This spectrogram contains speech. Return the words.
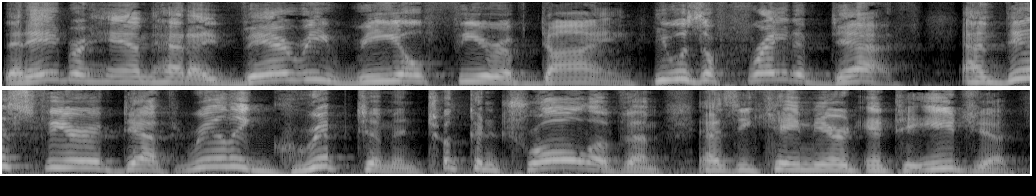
that Abraham had a very real fear of dying. He was afraid of death. And this fear of death really gripped him and took control of him as he came here into Egypt.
